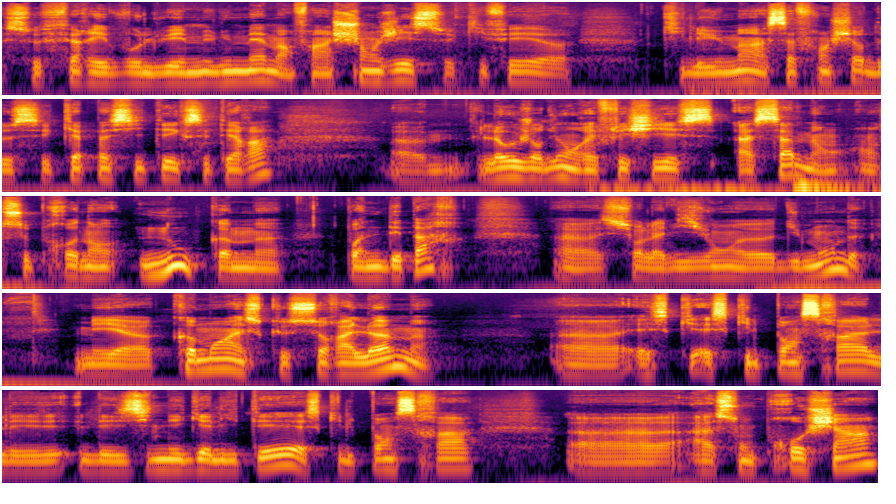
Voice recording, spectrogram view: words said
se faire évoluer lui-même, enfin à changer ce qui fait euh, qu'il est humain, à s'affranchir de ses capacités, etc. Là aujourd'hui, on réfléchit à ça, mais en, se prenant nous comme point de départ sur la vision du monde. Mais comment est-ce que sera l'homme? Est-ce qu'il pensera les inégalités? Est-ce qu'il pensera à son prochain,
